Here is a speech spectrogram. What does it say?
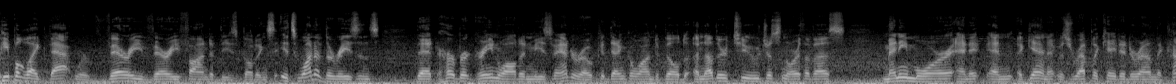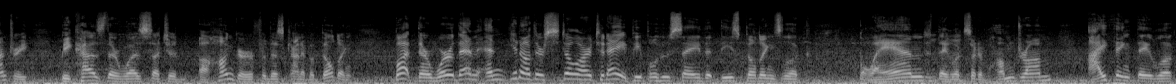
People like that were very, very fond of these buildings. It's one of the reasons that Herbert Greenwald and Mies van der Rohe could then go on to build another two just north of us, many more, and it, and again, it was replicated around the country because there was such a, a hunger for this kind of a building. But there were then, and you know, there still are today, people who say that these buildings look bland, they mm-hmm. look sort of humdrum. I think they look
